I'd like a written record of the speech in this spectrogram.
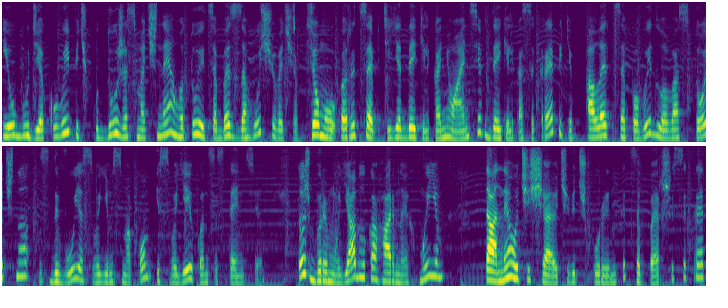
і у будь-яку випічку. Дуже смачне, готується без загущувачів. В цьому рецепті є декілька нюансів, декілька секретиків, але це повидло вас точно здивує своїм смаком і своєю консистенцією. Тож беремо яблука, гарно їх миємо та не очищаючи від шкуринки, це перший секрет,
